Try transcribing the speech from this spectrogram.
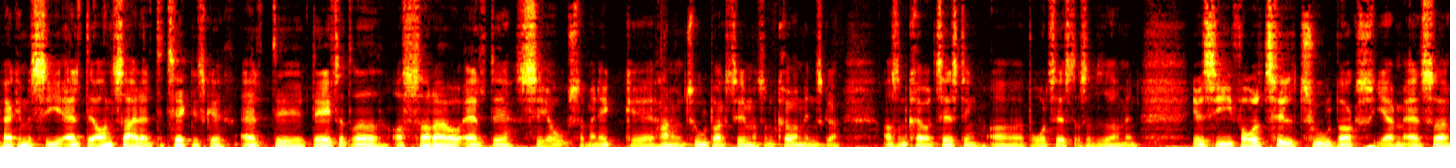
hvad kan man sige, alt det onsite, alt det tekniske, alt det datadrevet, og så er der jo alt det CO, som man ikke øh, har nogen toolbox til, men som kræver mennesker, og som kræver testing og brugertest osv. Men jeg vil sige, i forhold til toolbox, jamen altså,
